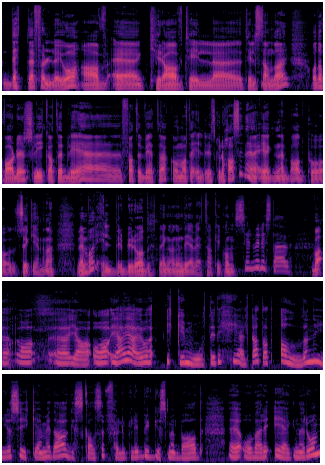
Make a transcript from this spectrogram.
dette følger jo av eh, krav til, eh, til, standard. Og da var det slik at det ble eh, fattet vedtak om at eldre skulle ha sine egne bad på sykehjemmene. Hvem var eldrebyråd den gangen det vedtaket kom? Sylvi Listhaug. Uh, og, uh, ja, og jeg er jo ikke imot i det hele tatt at alle nye sykehjem i dag skal selvfølgelig bygges med bad uh, og være egne rom.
